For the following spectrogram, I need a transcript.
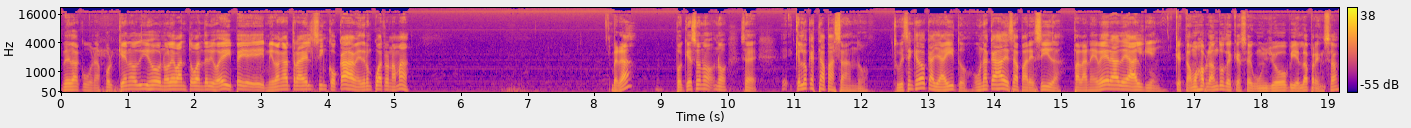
de vacunas, ¿por qué no dijo, no levantó bandera y dijo, hey, me iban a traer cinco cajas, me dieron cuatro nada más? ¿Verdad? Porque eso no, no, o sea, ¿qué es lo que está pasando? Se hubiesen quedado calladitos, una caja desaparecida para la nevera de alguien. Que estamos hablando de que según yo vi en la prensa,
